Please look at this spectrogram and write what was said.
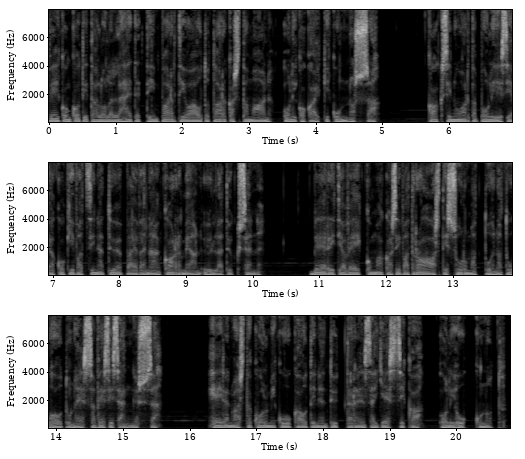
Veikon kotitalolle lähetettiin partioauto tarkastamaan, oliko kaikki kunnossa. Kaksi nuorta poliisia kokivat sinä työpäivänään karmean yllätyksen. Berit ja Veikko makasivat raasti surmattuina tuhoutuneessa vesisängyssä – heidän vasta kolmikuukautinen tyttärensä Jessica oli hukkunut.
